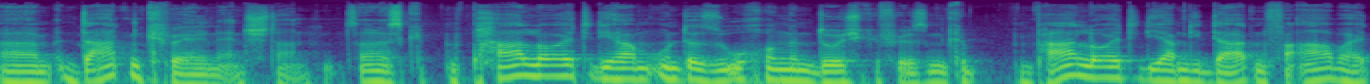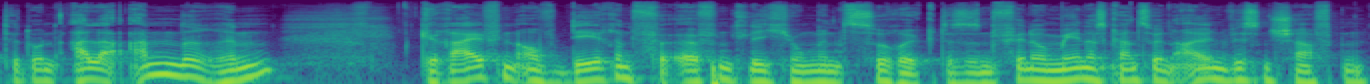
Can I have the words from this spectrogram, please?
ähm, Datenquellen entstanden, sondern es gibt ein paar Leute, die haben Untersuchungen durchgeführt, es gibt ein paar Leute, die haben die Daten verarbeitet und alle anderen greifen auf deren Veröffentlichungen zurück. Das ist ein Phänomen, das kannst du in allen Wissenschaften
